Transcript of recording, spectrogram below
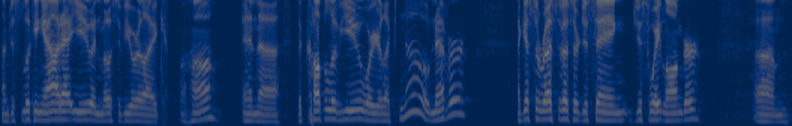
I'm just looking out at you, and most of you are like, uh huh. And uh, the couple of you where you're like, no, never. I guess the rest of us are just saying, just wait longer. Um,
